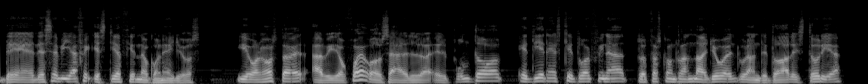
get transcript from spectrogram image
de, ese viaje que estoy haciendo con ellos. Y volvemos otra vez al videojuego. O sea, el, punto que tiene es que tú al final, tú estás controlando a Joel durante toda la historia.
